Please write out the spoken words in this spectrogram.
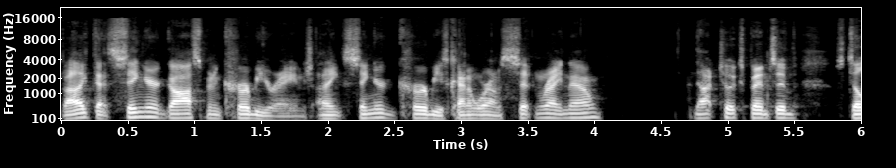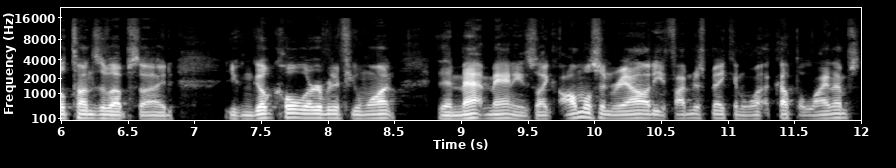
But I like that Singer, Gausman, Kirby range. I think Singer, Kirby is kind of where I'm sitting right now. Not too expensive, still tons of upside. You can go Cole Irvin if you want. And then Matt Manning is like almost in reality, if I'm just making a couple lineups,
